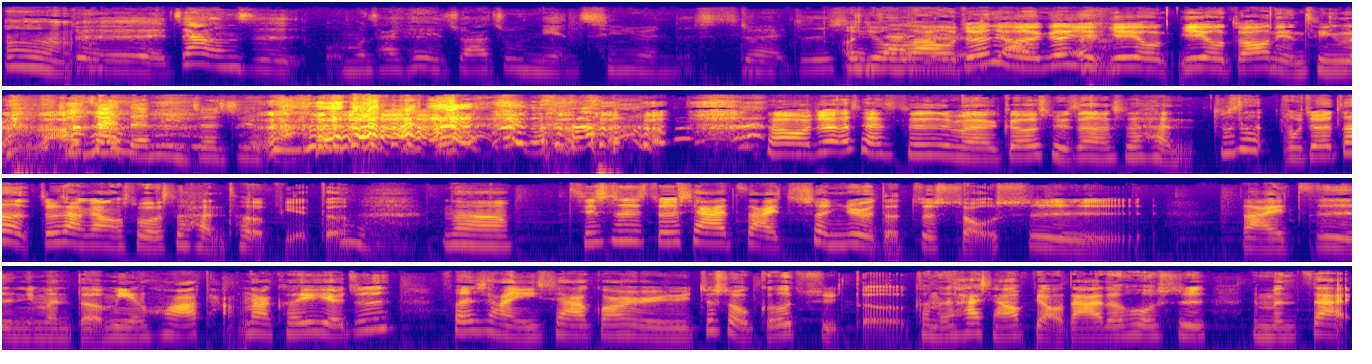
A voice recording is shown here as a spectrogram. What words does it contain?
嗯，对对对，这样子我们才可以抓住年轻人的心。对，就是有啦，我觉得你们跟也也有也有抓到年轻人啦，就在等你这句话。然后我觉得，而且其实你们的歌曲真的是很，就是我觉得真的就像刚刚说的是很特别的。那其实就是现在在圣乐的这首是。来自你们的棉花糖，那可以也就是分享一下关于这首歌曲的，可能他想要表达的，或是你们在，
